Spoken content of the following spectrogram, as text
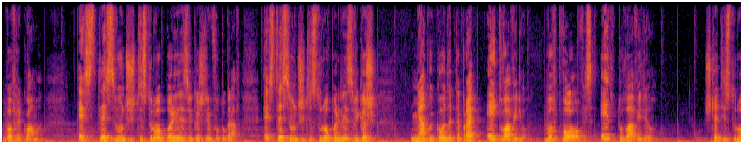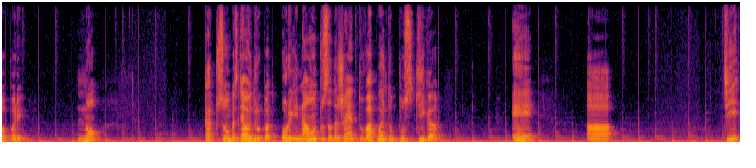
в реклама. Естествено, че ще струва пари да извикаш един фотограф. Естествено, че ще струва пари да извикаш някой, който да ти направи ей това видео в твоя офис. Ето това видео. Ще ти струва пари. Но, както съм обяснявал и друг път, оригиналното съдържание, това, което постига е а, ти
